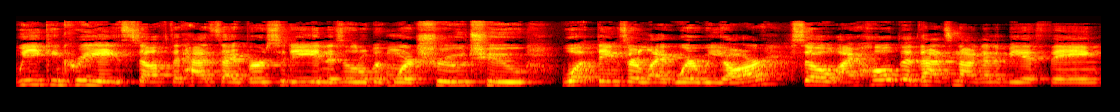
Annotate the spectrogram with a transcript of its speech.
we can create stuff that has diversity and is a little bit more true to what things are like where we are. So I hope that that's not going to be a thing.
